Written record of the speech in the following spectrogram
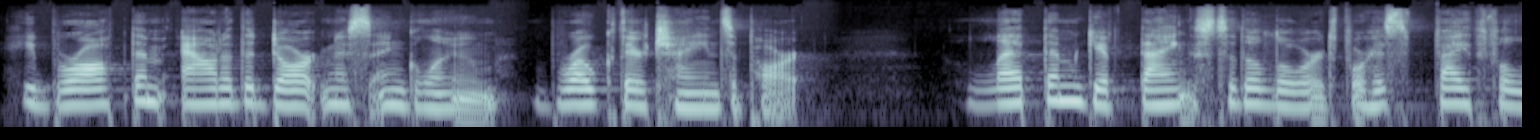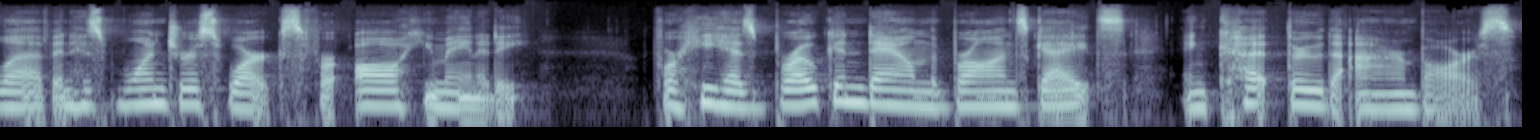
He brought them out of the darkness and gloom, broke their chains apart. Let them give thanks to the Lord for his faithful love and his wondrous works for all humanity. For he has broken down the bronze gates and cut through the iron bars.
